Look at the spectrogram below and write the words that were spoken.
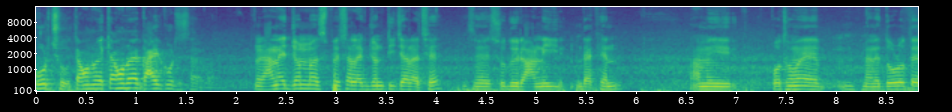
করছ? তেমনভাবে কেমনভাবে গাইড করছে স্যার রানের জন্য স্পেশাল একজন টিচার আছে যে শুধু রানই দেখেন। আমি প্রথমে মানে দৌড়োতে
